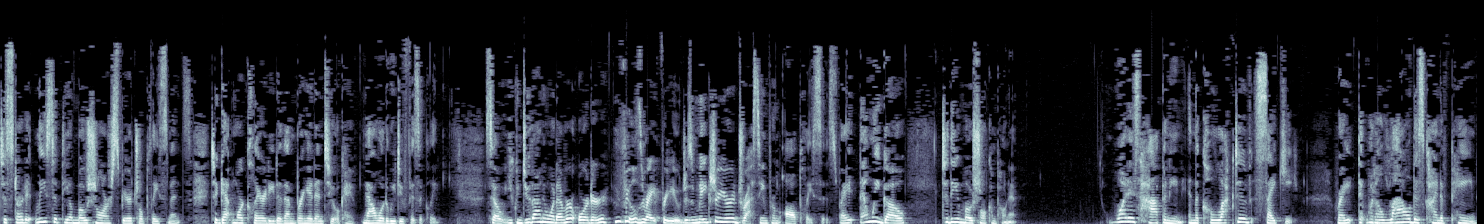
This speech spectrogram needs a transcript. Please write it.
to start at least at the emotional or spiritual placements to get more clarity to then bring it into, okay, now what do we do physically? So you can do that in whatever order feels right for you. Just make sure you're addressing from all places, right? Then we go to the emotional component what is happening in the collective psyche, right, that would allow this kind of pain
